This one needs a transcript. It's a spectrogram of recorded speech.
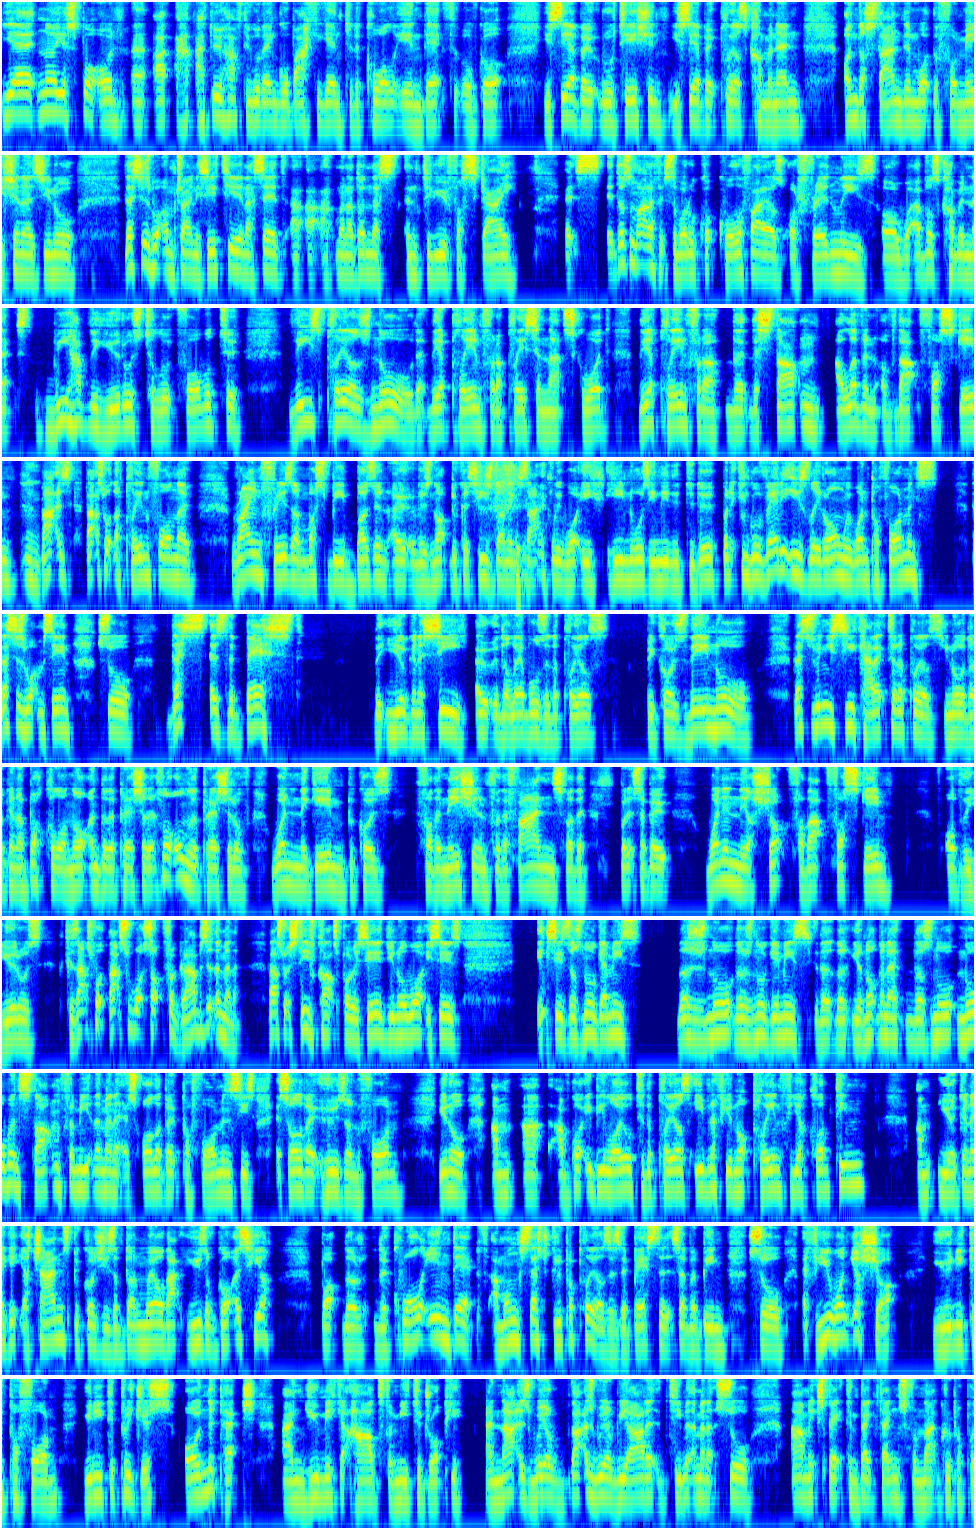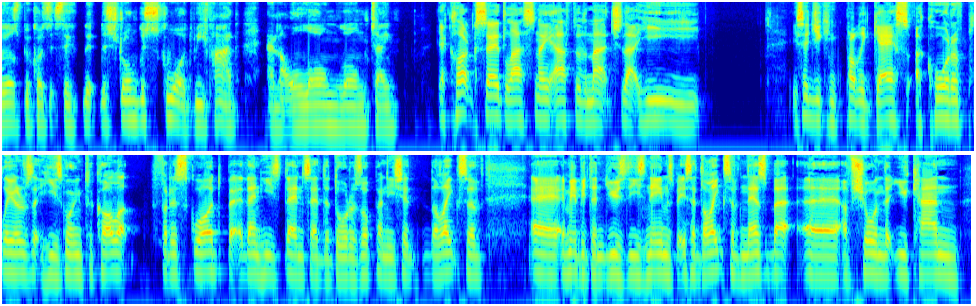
Yeah, no, you're spot on. Uh, I, I- do have to go then go back again to the quality and depth that we've got. You say about rotation, you say about players coming in, understanding what the formation is. You know, this is what I'm trying to say to you. And I said I, I, when I done this interview for Sky, it's it doesn't matter if it's the World Cup qualifiers or friendlies or whatever's coming next. We have the Euros to look forward to. These players know that they're playing for a place in that squad. They're playing for a, the the starting eleven of that first game. Hmm. That is that's what they're playing for now. Ryan Fraser must be buzzing out of his nut because he's done exactly what he he knows he needed to do. But it can go very easily wrong with one performance. This is what I'm saying. So this is the best that you're going to see out of the levels of the players because they know this is when you see character of players. You know they're going to buckle or not under the pressure. It's not only the pressure of winning the game because for the nation and for the fans, for the, but it's about winning their shirt for that first game of the Euros because that's what that's what's up for grabs at the minute. That's what Steve Clarke's probably said. You know what he says? He says there's no gimmies. There's no there's no gimmies. You're not gonna. There's no no one starting for me at the minute. It's all about performances. It's all about who's on form. You know, I'm I, I've got to be loyal to the players, even if you're not playing for your club team. Um, you're going to get your chance because you have done well. That you have got us here, but the the quality and depth amongst this group of players is the best that it's ever been. So if you want your shot, you need to perform, you need to produce on the pitch, and you make it hard for me to drop you. And that is where that is where we are at the team at the minute. So I'm expecting big things from that group of players because it's the, the, strongest squad we've had in a long, long time. Yeah, Clarke said last night after the match that he he said you can probably guess a core of players that he's going to call up for his squad, but then he's then said the door is open. He said the likes of uh, maybe didn't use these names, but he said the likes of Nisbet uh, have shown that you can.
